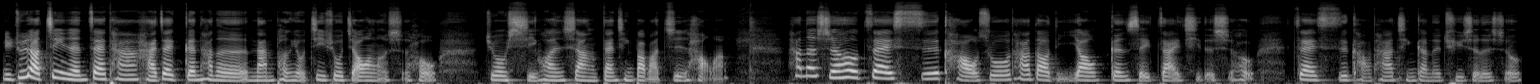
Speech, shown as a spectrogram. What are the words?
女主角竟然在她还在跟她的男朋友继续交往的时候，就喜欢上单亲爸爸志浩嘛。她那时候在思考说，她到底要跟谁在一起的时候。在思考他情感的取舍的时候，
